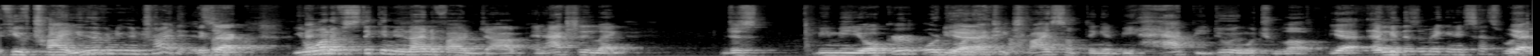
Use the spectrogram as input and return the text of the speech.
if you've tried, you haven't even tried it. It's like, exactly. you want to stick in your nine to five job and actually like just be mediocre, or do you want to actually try something and be happy doing what you love? yeah, Like and it doesn't make any sense. Yeah,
